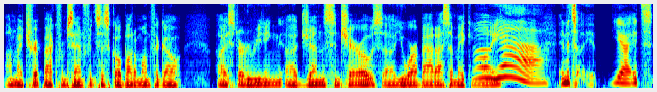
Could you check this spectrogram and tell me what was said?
on my trip back from San Francisco about a month ago, I started reading uh, Jen Sincero's uh, "You Are a Badass at Making Oh Money," yeah. and it's yeah, it's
